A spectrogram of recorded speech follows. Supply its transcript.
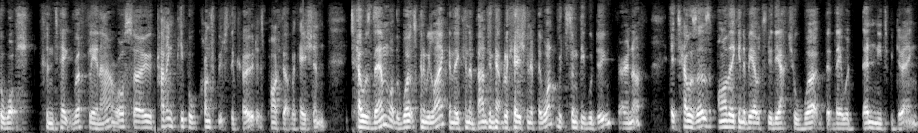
for what can take roughly an hour or so. Having people contribute to the code as part of the application tells them what the work's going to be like and they can abandon the application if they want, which some people do, fair enough. It tells us, are they going to be able to do the actual work that they would then need to be doing?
